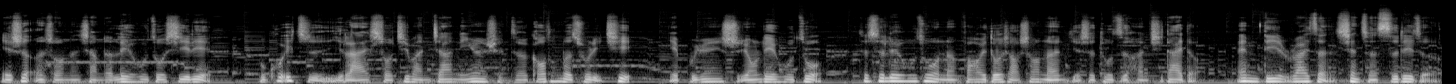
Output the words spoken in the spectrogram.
也是耳熟能详的猎户座系列。不过一直以来，手机玩家宁愿选择高通的处理器，也不愿意使用猎户座。这次猎户座能发挥多少效能，也是兔子很期待的。M D Ryzen 线程撕裂者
